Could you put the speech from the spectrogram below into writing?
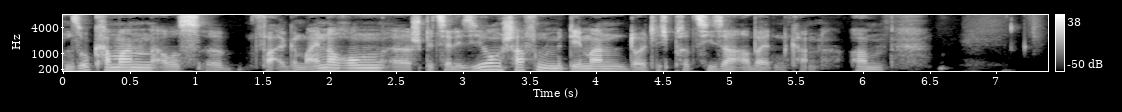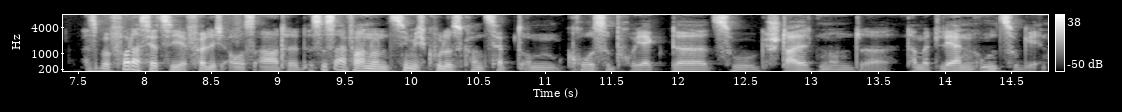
Und so kann man aus äh, Verallgemeinerung äh, Spezialisierung schaffen, mit dem man deutlich präziser arbeiten kann. Ähm, also bevor das jetzt hier völlig ausartet, es ist einfach nur ein ziemlich cooles Konzept, um große Projekte zu gestalten und äh, damit lernen umzugehen.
